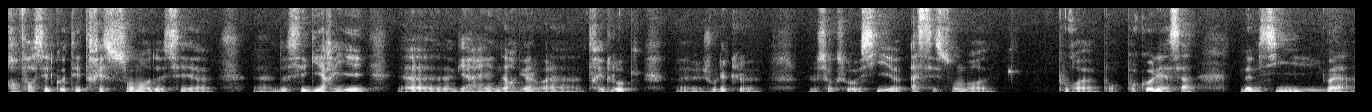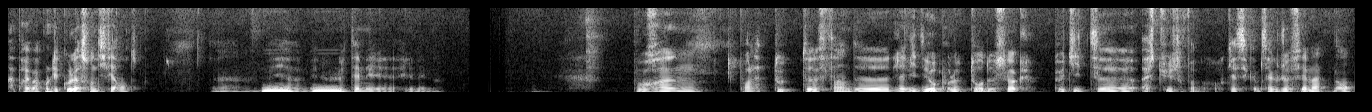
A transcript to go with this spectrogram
renforcer le côté très sombre de ces, euh, euh, de ces guerriers, euh, guerriers Nurgle, voilà, très glauques. je voulais que le, socle soit aussi assez sombre pour, pour, coller à ça, même si, voilà, après par contre les couleurs sont différentes. mais, le, thème est, le même. Pour, pour la toute fin de, la vidéo, pour le tour de socle, petite astuce, enfin, c'est comme ça que je fais maintenant,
